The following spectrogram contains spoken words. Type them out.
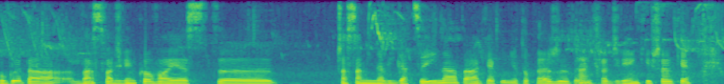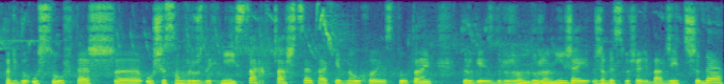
W ogóle ta warstwa dźwiękowa jest e, czasami nawigacyjna, tak, jak u nietoperzy, te Tak. infradźwięki wszelkie, choćby u słów też, e, uszy są w różnych miejscach w czaszce, tak, jedno ucho jest tutaj, drugie jest dużo, dużo niżej, żeby słyszeć bardziej 3D.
